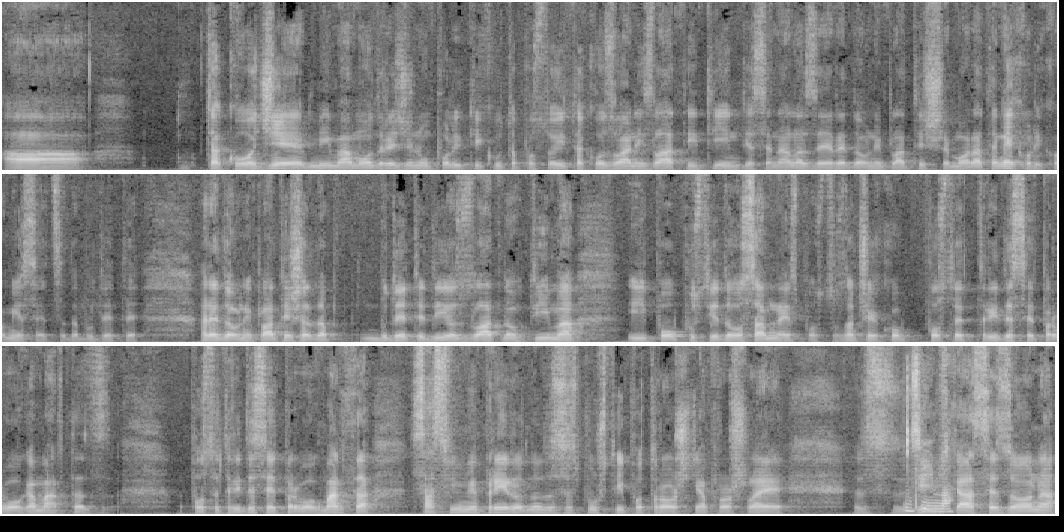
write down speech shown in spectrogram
a također mi imamo određenu politiku da postoji takozvani zlatni tim gdje se nalaze redovni platiše. Morate nekoliko mjeseca da budete redovni platiša, da budete dio zlatnog tima i popust je do 18%. Znači, ako posle 31. marta, posle 31. marta sasvim je prirodno da se spušti potrošnja. Prošla je zimska sezona,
